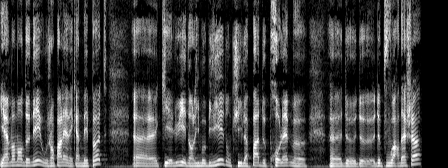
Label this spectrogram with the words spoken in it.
il y a un moment donné où j'en parlais avec un de mes potes, qui lui est dans l'immobilier, donc il n'a pas de problème de, pouvoir d'achat.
